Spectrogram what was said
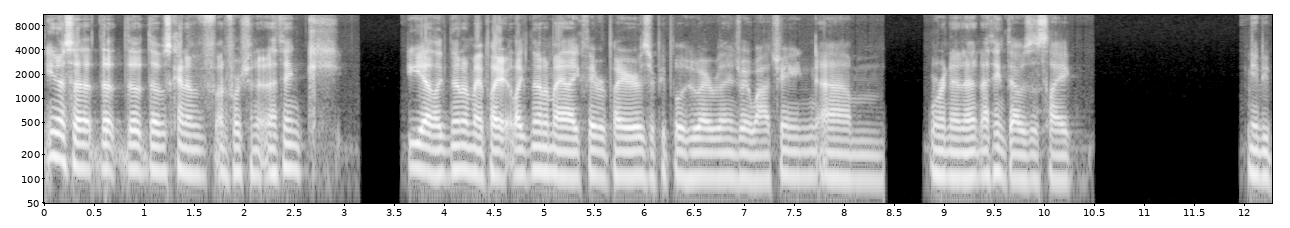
you know, so that, that that was kind of unfortunate. I think yeah, like none of my player, like none of my like favorite players or people who I really enjoy watching, um, weren't in it. And I think that was just like maybe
